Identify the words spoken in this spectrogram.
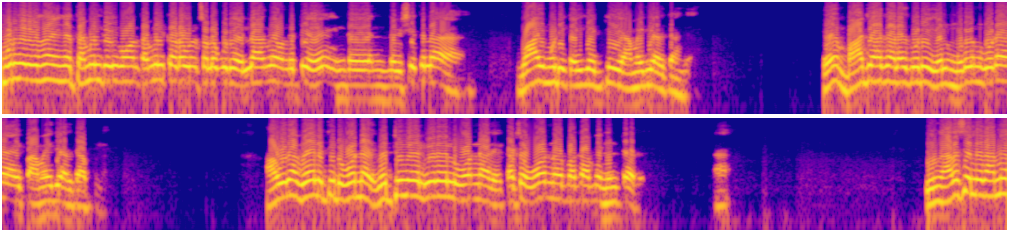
முருகர் தான் எங்க தமிழ் தெய்வம் தமிழ் கடவுள்னு சொல்லக்கூடிய எல்லாருமே வந்துட்டு இந்த இந்த விஷயத்துல வாய் மூடி கை கட்டி அமைதியா இருக்காங்க. ஏன்? பாஜக கூட எல் முருகன் கூட இப்ப அமைதியா இருக்காப்புல. அவர்தான் வேலை தீட்டு ஓடினாரு. வெற்றிவேல் வீரர்கள் ஓடினாரு. கடைசி ஓடினார் பார்த்தா அப்படியே நின்ட்டாரு இவங்க அரசியல் எல்லாமே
